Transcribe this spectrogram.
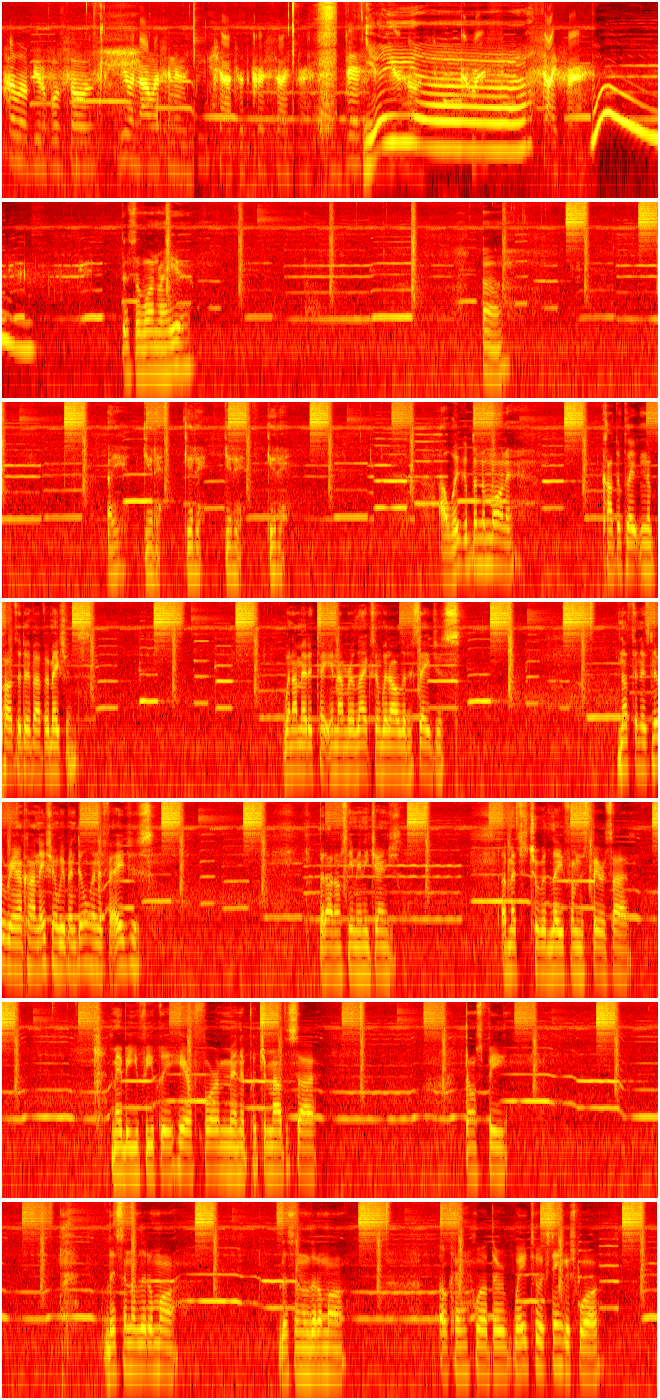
Hello, beautiful souls. You are now listening to Deep Chats with Chris Cipher. This is your host, Yeah. Cipher. Woo. There's the one right here. Uh. Hey, get it, get it, get it, get it. I wake up in the morning, contemplating the positive affirmations. When I'm meditating, I'm relaxing with all of the sages. Nothing is new, reincarnation. We've been doing this for ages. But I don't see many changes. A message to relay from the spirit side. Maybe if you could hear for a minute, put your mouth aside. Don't speak. Listen a little more. Listen a little more. Okay, well, the way to extinguish war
